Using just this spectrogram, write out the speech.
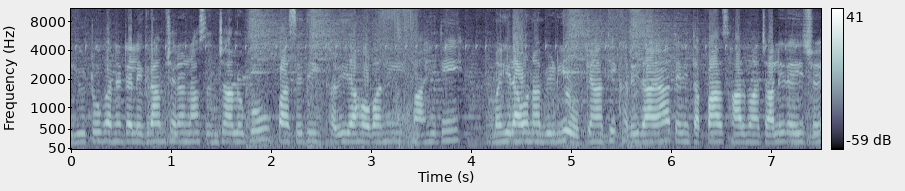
યુટ્યુબ અને ટેલિગ્રામ ચેનલના સંચાલકો પાસેથી ખરીદ્યા હોવાની માહિતી મહિલાઓના વીડિયો ક્યાંથી ખરીદાયા તેની તપાસ હાલમાં ચાલી રહી છે.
